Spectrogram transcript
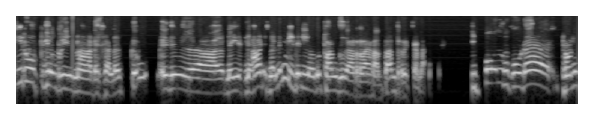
ஐரோப்பிய ஒன்றிய நாடுகளுக்கும் இது நாடுகளும் இதில் ஒரு பங்குதாரராகத்தான் இருக்கலாம். இப்போதும் கூட டொனி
